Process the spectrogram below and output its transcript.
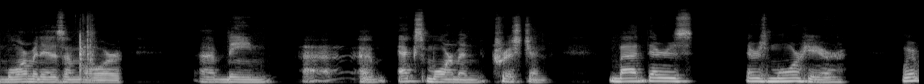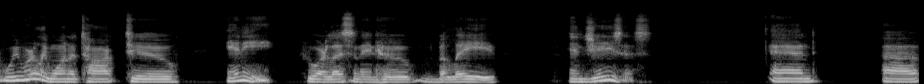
Mormonism or uh, being uh, an ex Mormon Christian, but there's, there's more here. We're, we really want to talk to any who are listening who believe in Jesus. And uh,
